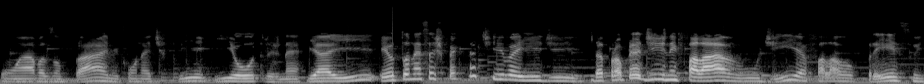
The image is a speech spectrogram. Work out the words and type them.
com a Amazon Prime, com Netflix e outras, né? E aí eu tô nessa expectativa aí de da própria Disney falar o dia, falar o preço e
